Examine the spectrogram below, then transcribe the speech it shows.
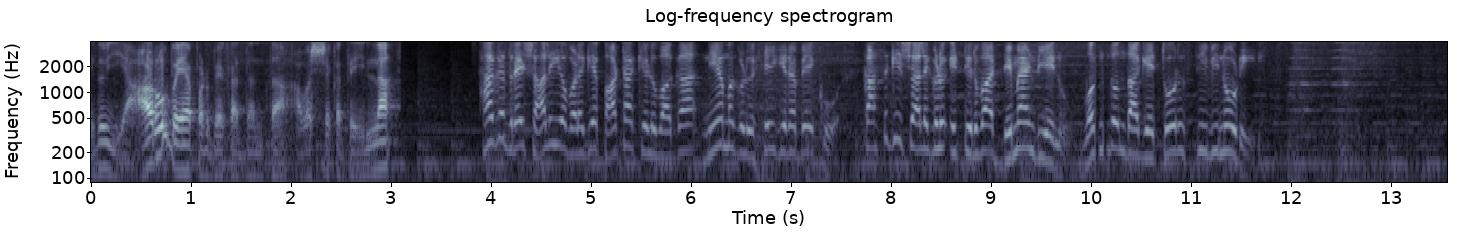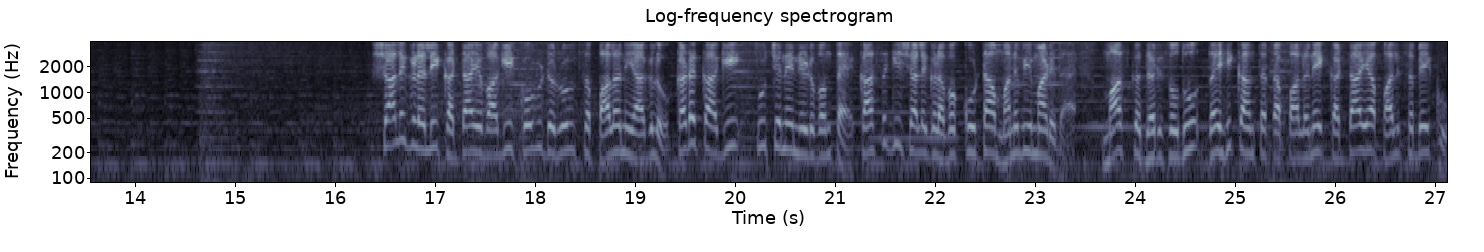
ಇದು ಯಾರೂ ಭಯ ಪಡಬೇಕಾದಂಥ ಅವಶ್ಯಕತೆ ಇಲ್ಲ. ಹಾಗಾದ್ರೆ ಶಾಲೆಯ ಒಳಗೆ ಪಾಠ ಕೇಳುವಾಗ ನಿಯಮಗಳು ಹೇಗಿರಬೇಕು? ಖಾಸಗಿ ಶಾಲೆಗಳು ಇಟ್ಟಿರುವ ಡಿಮ್ಯಾಂಡ್ ಏನು? ಒಂದೊಂದಾಗಿ ತೋರಿಸ್ತೀವಿ ನೋಡಿ. ಶಾಲೆಗಳಲ್ಲಿ ಕಡ್ಡಾಯವಾಗಿ ಕೋವಿಡ್ ರೂಲ್ಸ್ ಪಾಲನೆಯಾಗಲು ಕಡಕಾಗಿ ಸೂಚನೆ ನೀಡುವಂತೆ ಖಾಸಗಿ ಶಾಲೆಗಳ ಒಕ್ಕೂಟ ಮನವಿ ಮಾಡಿದೆ. ಮಾಸ್ಕ್ ಧರಿಸೋದು ದೈಹಿಕ ಅಂತರ ಪಾಲನೆ ಕಡ್ಡಾಯ ಪಾಲಿಸಬೇಕು.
